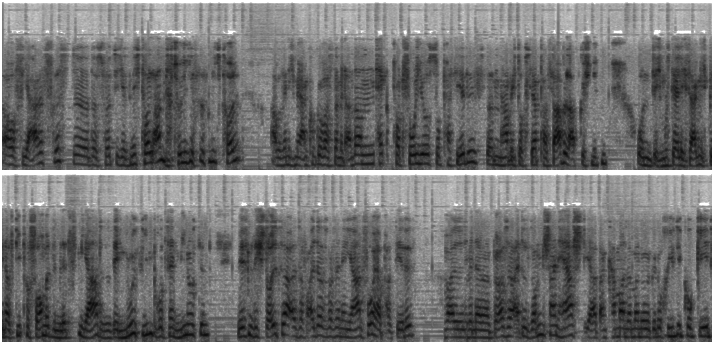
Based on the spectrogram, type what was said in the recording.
auf Jahresfrist, äh, das hört sich jetzt nicht toll an. Natürlich ist es nicht toll. Aber wenn ich mir angucke, was da mit anderen Tech-Portfolios so passiert ist, dann habe ich doch sehr passabel abgeschnitten. Und ich muss ehrlich sagen, ich bin auf die Performance im letzten Jahr, dass es eben nur 7% Minus sind, wesentlich stolzer als auf all das, was in den Jahren vorher passiert ist. Weil wenn der Börse eitel Sonnenschein herrscht, ja, dann kann man, wenn man nur genug Risiko geht,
